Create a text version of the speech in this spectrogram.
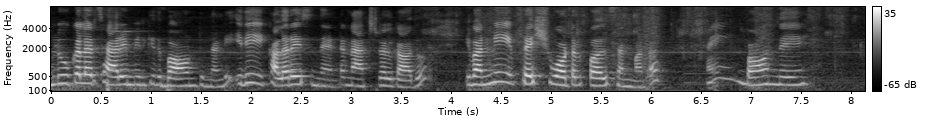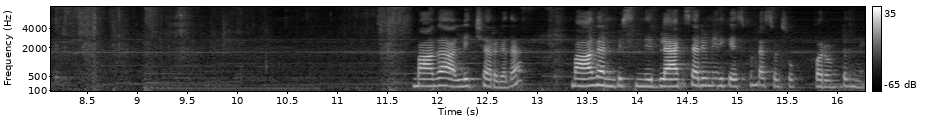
బ్లూ కలర్ శారీ మీదకి ఇది బాగుంటుందండి. ఇది కలర్ వేసింది అంటే న్యాచురల్ కాదు. ఇవన్నీ ఫ్రెష్ వాటర్ పర్ల్స్ అనమాట బాగుంది. బాగా అల్లిచ్చారు కదా? బాగా అనిపిస్తుంది. బ్లాక్ శారీ మీదకి వేసుకుంటే అసలు సూపర్ ఉంటుంది.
